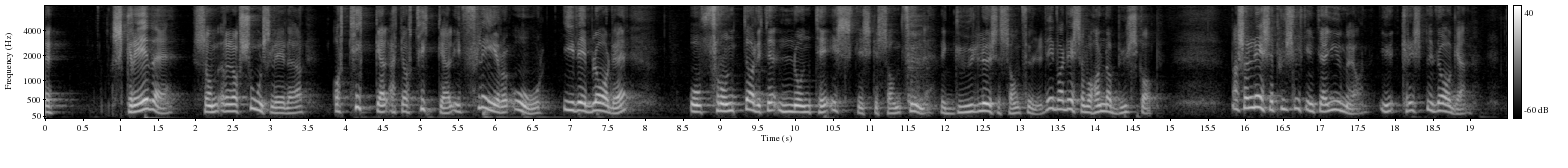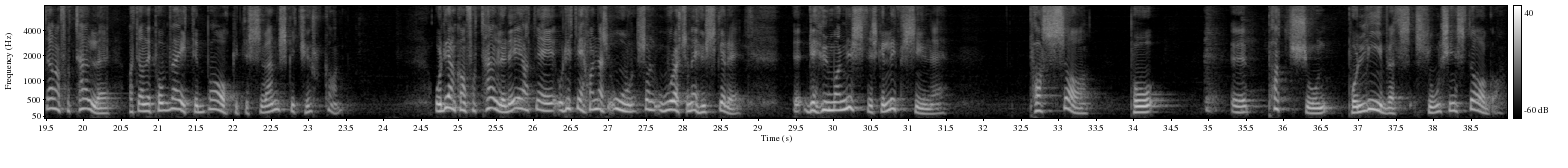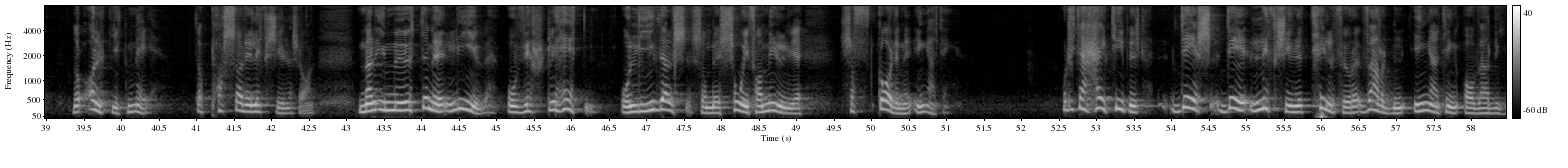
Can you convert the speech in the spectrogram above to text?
skrevet som redaksjonsleder artikkel etter artikkel i flere år i det bladet og fronta dette non-teistiske samfunnet, det gudløse samfunnet. Det var det som var hans budskap. Men så leser jeg plutselig et intervju med han i Kristne Dagen, der han forteller at han er på vei tilbake til svenske kirken. Og det han kan fortelle, det er at det, og dette er hans ord, sånn ordrett som jeg husker det det humanistiske livssynet passer på eh, patsjoen på livets solskinnsdager, når alt gikk med. Da passer det livssynet, sa han. Men i møte med livet og virkeligheten og lidelse, som vi så i familie, så ga det meg ingenting. Og dette er helt typisk. Det, det livssynet tilfører verden ingenting av verdi.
